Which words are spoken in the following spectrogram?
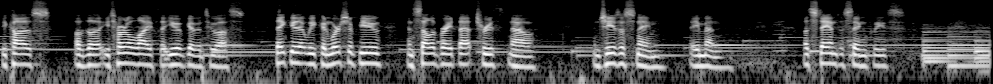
because of the eternal life that you have given to us. Thank you that we can worship you and celebrate that truth now. In Jesus' name, amen. Let's stand to sing, please.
